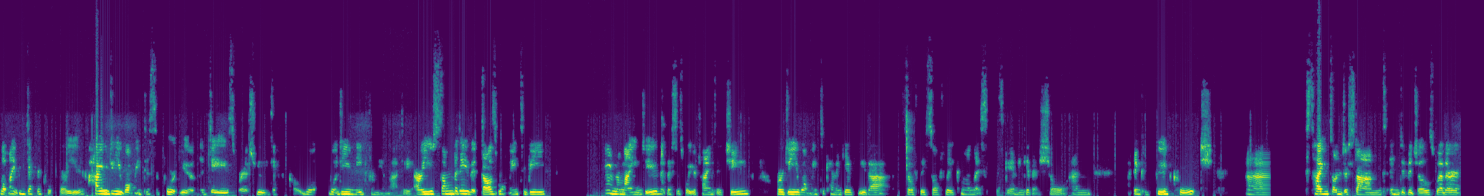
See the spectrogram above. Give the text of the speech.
What might be difficult for you? How do you want me to support you on the days where it's really difficult? What what do you need from me on that day? Are you somebody that does want me to be and remind you that this is what you're trying to achieve? Or do you want me to kind of give you that softly, softly, come on, let's, let's get in and give it a shot. And I think a good coach, uh, it's time to understand individuals, whether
